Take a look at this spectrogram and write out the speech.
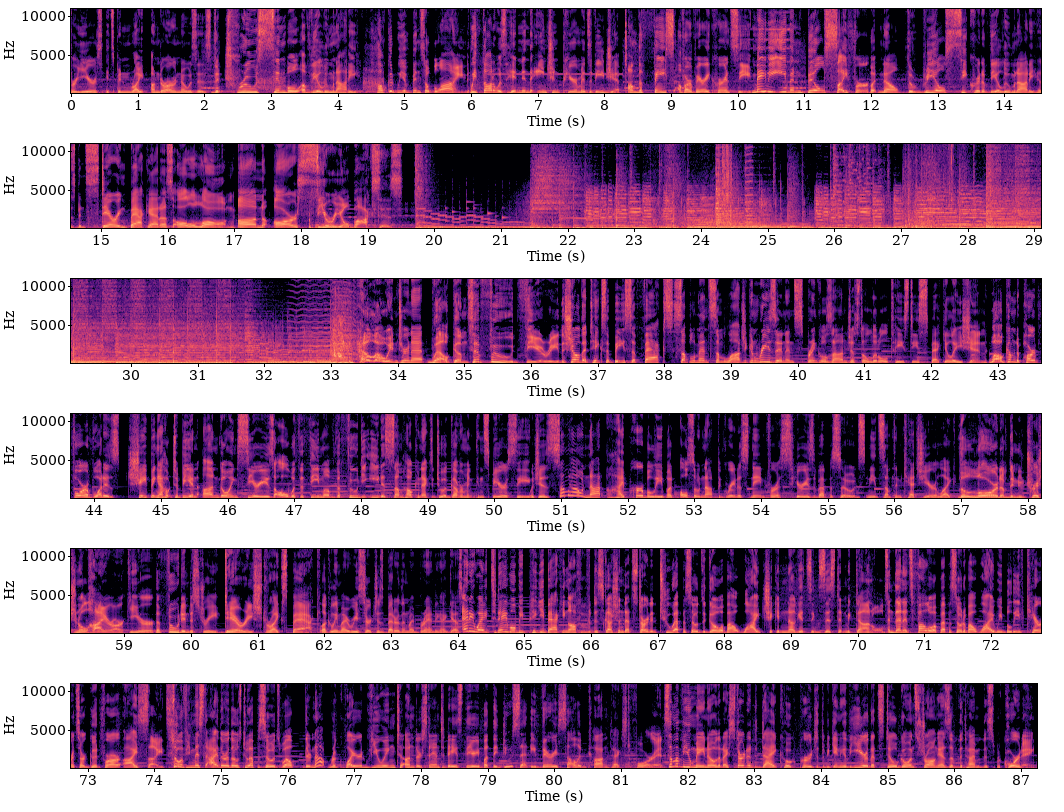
For years, it's been right under our noses. The true symbol of the Illuminati. How could we have been so blind? We thought it was hidden in the ancient pyramids of Egypt, on the face of our very currency, maybe even Bill Cipher. But no, the real secret of the Illuminati has been staring back at us all along on our cereal boxes. Internet! Welcome to Food Theory, the show that takes a base of facts, supplements some logic and reason, and sprinkles on just a little tasty speculation. Welcome to part four of what is shaping out to be an ongoing series, all with the theme of the food you eat is somehow connected to a government conspiracy, which is somehow not a hyperbole, but also not the greatest name for a series of episodes. It needs something catchier like The Lord of the Nutritional Hierarchy or The Food Industry, Dairy Strikes Back. Luckily, my research is better than my branding, I guess. Anyway, today we'll be piggybacking off of a discussion that started two episodes ago about why chicken nuggets exist at McDonald's, and then its follow up episode about why we believe carrots are good for our eyesight. So if you missed either of those two episodes, well, they're not required viewing to understand today's theory, but they do set a very solid context for it. Some of you may know that I started a Diet Coke purge at the beginning of the year that's still going strong as of the time of this recording.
